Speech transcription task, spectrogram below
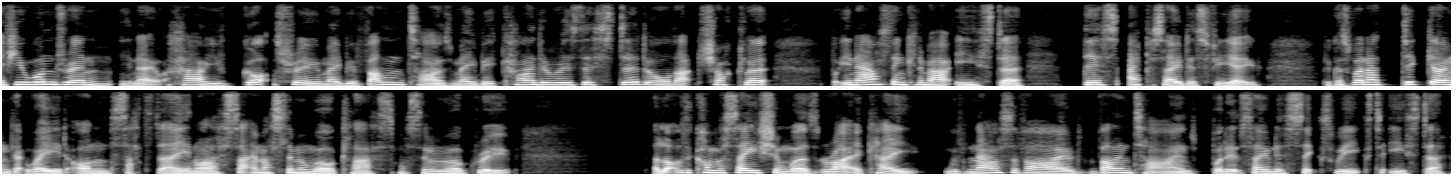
if you're wondering, you know, how you've got through maybe Valentine's, maybe kind of resisted all that chocolate, but you're now thinking about Easter, this episode is for you. Because when I did go and get weighed on Saturday and while I sat in my Slimming World class, my Slimming World group, a lot of the conversation was, right, okay, we've now survived Valentine's, but it's only six weeks to Easter.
